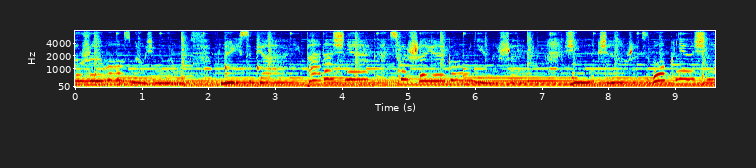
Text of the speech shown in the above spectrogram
zmrożyło, zmroził mróz. W mej sypialni pada śnieg Słyszę jego niemy szept. Zimny księżyc w oknie lśni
